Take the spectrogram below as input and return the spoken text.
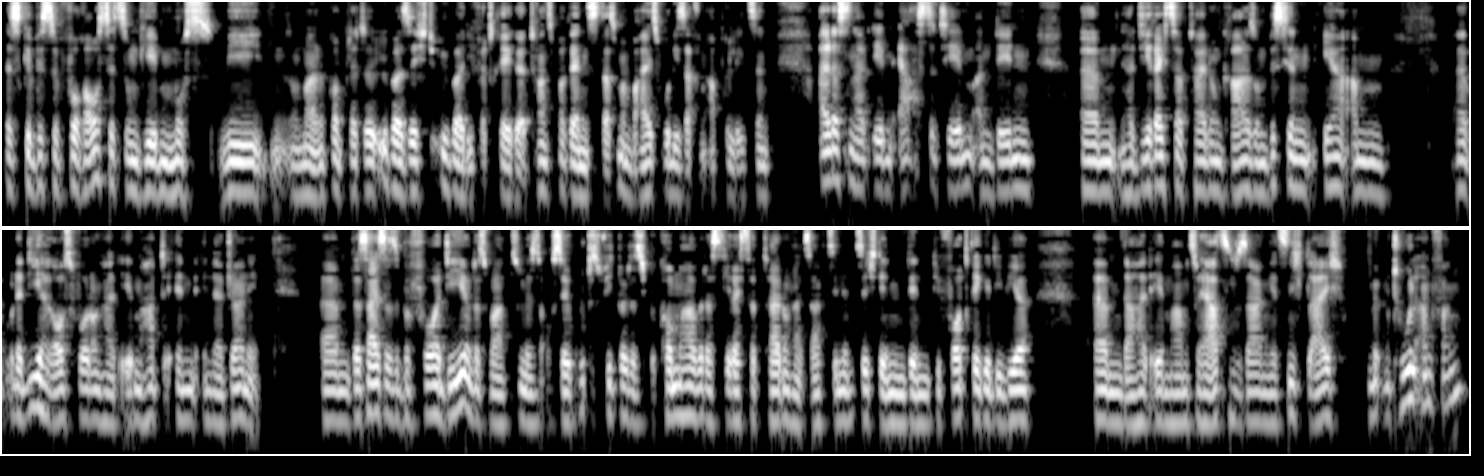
es gewisse Voraussetzungen geben muss, wie mal eine komplette Übersicht über die Verträge, Transparenz, dass man weiß, wo die Sachen abgelegt sind. All das sind halt eben erste Themen, an denen ähm, die Rechtsabteilung gerade so ein bisschen eher am äh, oder die Herausforderung halt eben hat in, in der Journey. Ähm, das heißt also, bevor die, und das war zumindest auch sehr gutes Feedback, das ich bekommen habe, dass die Rechtsabteilung halt sagt, sie nimmt sich den, den, die Vorträge, die wir ähm, da halt eben haben, zu Herzen zu sagen, jetzt nicht gleich mit dem Tool anfangen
